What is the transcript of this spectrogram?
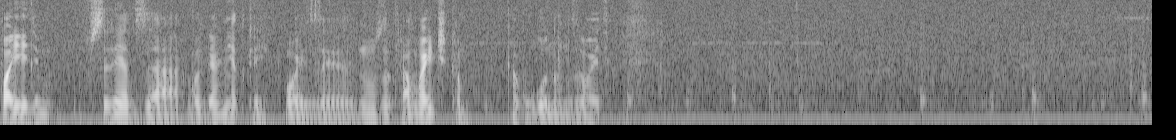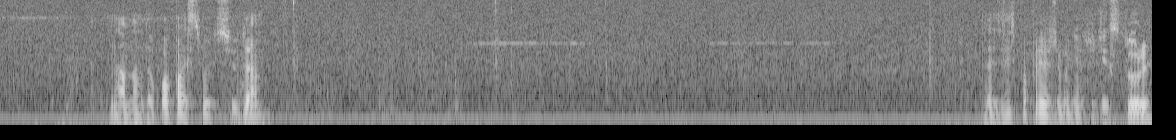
поедем вслед за вагонеткой, ой, за, ну, за трамвайчиком, как угодно называйте. Нам надо попасть вот сюда. Да, здесь по-прежнему нету текстуры.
